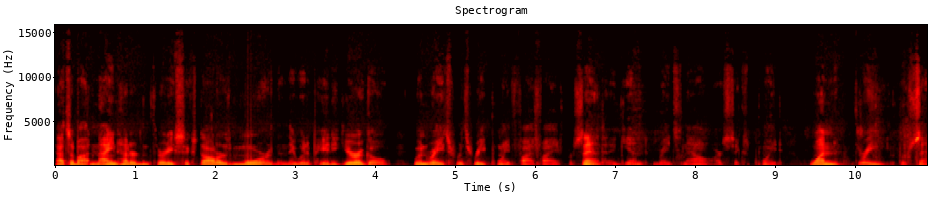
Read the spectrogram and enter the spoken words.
That's about $936 more than they would have paid a year ago when rates were 3.55%. Again, rates now are 6.13%.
